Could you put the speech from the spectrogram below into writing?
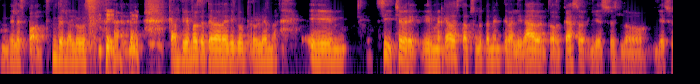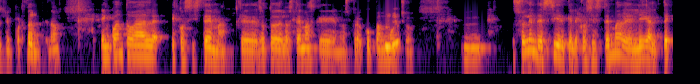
del spot, de la luz. Cambiemos de tema, no hay ningún problema. Em, sí, chévere. El mercado está absolutamente validado en todo caso y eso es lo, y eso es lo importante, ¿no? En cuanto al ecosistema, que es otro de los temas que nos preocupan mucho, mm, suelen decir que el ecosistema de Legal Tech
